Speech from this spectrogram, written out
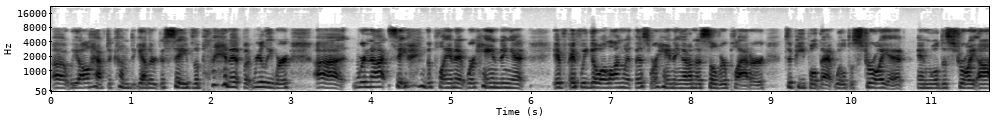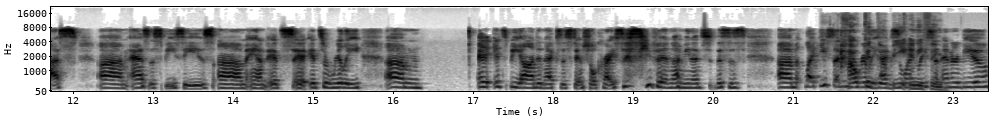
uh, we all have to come together to save the planet but really we're uh, we're not saving the planet. We're handing it if, if we go along with this we're handing it on a silver platter to people that will destroy it and will destroy us um, as a species. Um, and it's it's a really um, it's beyond an existential crisis even i mean it's this is um, like you said in How a really could there be excellent recent interview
